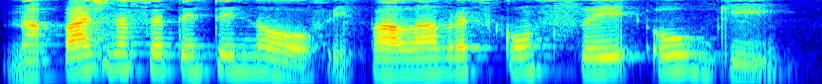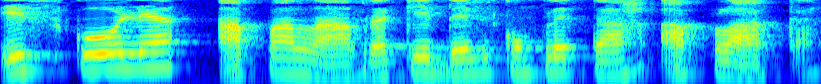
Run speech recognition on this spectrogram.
Na página 79, palavras com C ou G. Escolha a palavra que deve completar a placa.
